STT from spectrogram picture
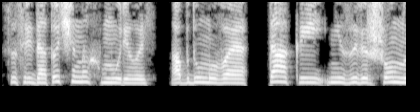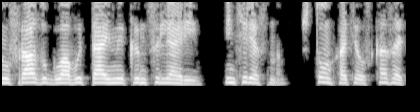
сосредоточенно хмурилась, обдумывая так и незавершенную фразу главы тайной канцелярии. Интересно, что он хотел сказать?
